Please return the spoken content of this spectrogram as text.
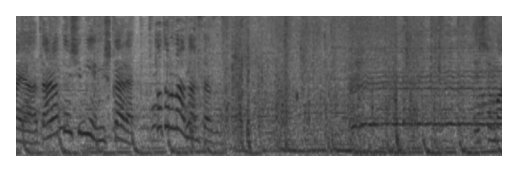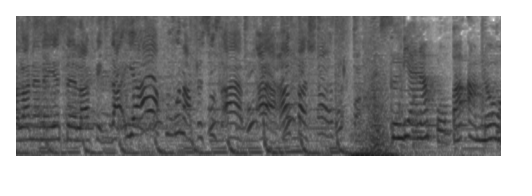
aia? Dar arată și mie mișcarea. Toată lumea dansează. Deci în baloane ne iese la fix. Dar e aia cu mâna pe sus, aia, aia, asta așa, asta. Sunt Diana Popa, am 9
